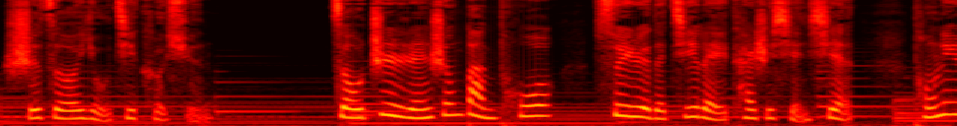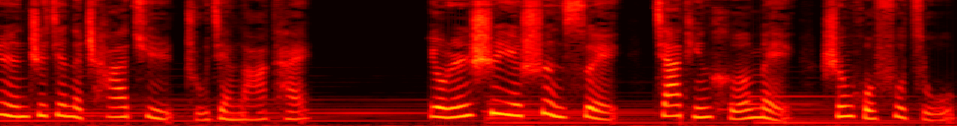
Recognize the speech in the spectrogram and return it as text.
实则有迹可循。走至人生半坡。岁月的积累开始显现，同龄人之间的差距逐渐拉开。有人事业顺遂，家庭和美，生活富足；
